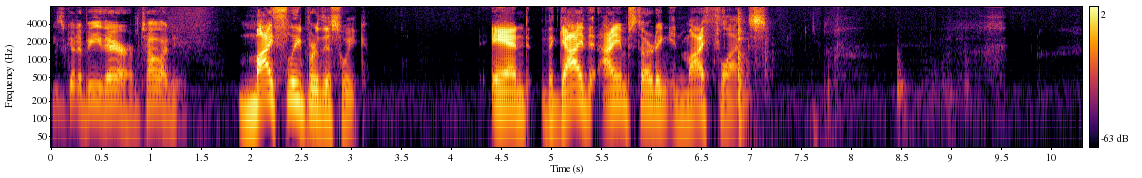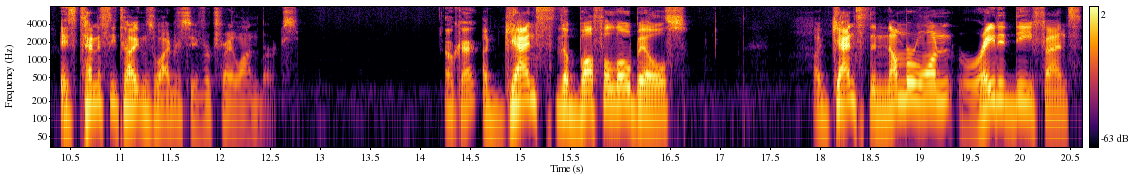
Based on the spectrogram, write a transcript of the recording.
he's going to be there. I'm telling you. my sleeper this week, and the guy that I am starting in my flex is Tennessee Titans wide receiver Treylon Burks Okay. against the Buffalo Bills, against the number one rated defense.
